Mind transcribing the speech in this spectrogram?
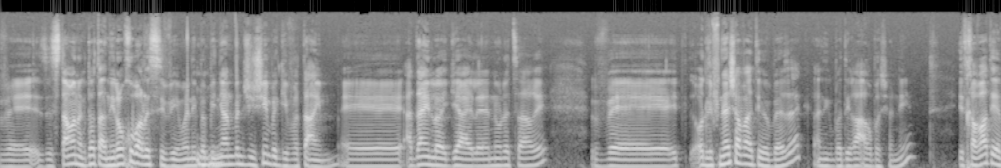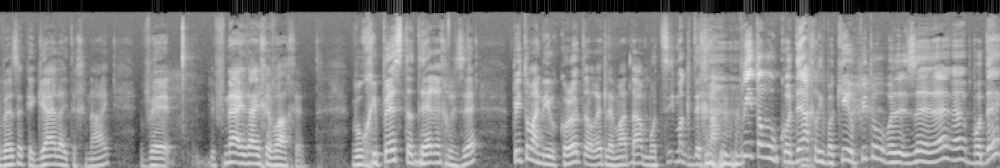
וזה סתם אנקדוטה, אני לא מחובר לסיבים, אני בבניין בן 60 בגבעתיים. אה, עדיין לא הגיע אלינו לצערי, ועוד לפני שעבדתי בבזק, אני בדירה ארבע שנים, התחברתי לבזק, הגיע אליי טכנאי, ולפני הייתה לי חברה אחרת, והוא חיפש את הדרך לזה. פתאום אני קולט יורד למטה, מוציא מקדחה, פתאום הוא קודח לי בקיר, פתאום הוא זה, זה, זה, בודק,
